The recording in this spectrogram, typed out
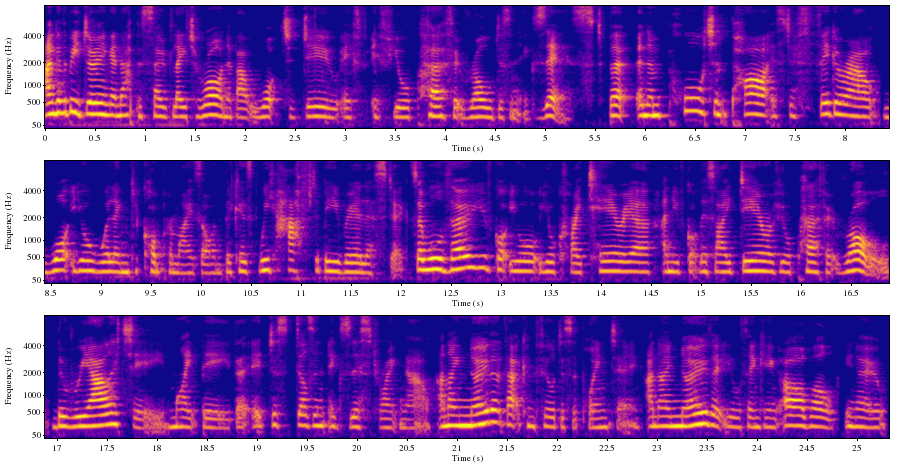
i'm going to be doing an episode later on about what to do if if your perfect role doesn't exist. But an important part is to figure out what you're willing to compromise on because we have to be realistic. So although you've got your your criteria and you've got this idea of your perfect role the reality might be that it just doesn't exist right now. And i know that that can feel disappointing and i know that you're thinking oh well you know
